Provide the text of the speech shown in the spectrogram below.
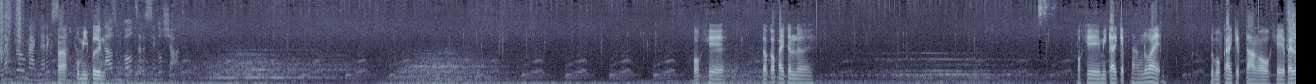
Electromagnetic อ่า stun กู gun. มีปืน1000 volts at a single shot. โอเค แล้วก็ไปกันเลย โอเค มีการเก็บตังค์ด้วย ระบบการเก็บตังค์โอเค ไปเล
